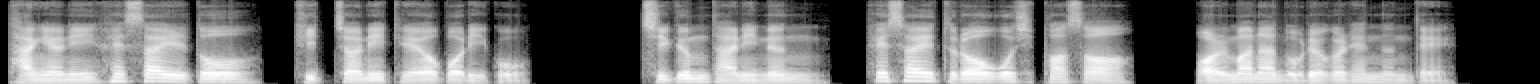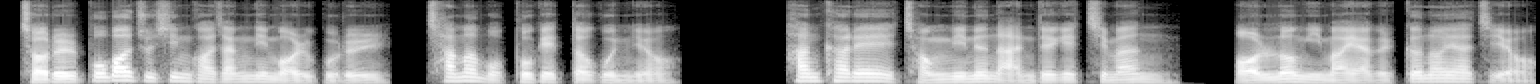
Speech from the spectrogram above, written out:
당연히 회사 일도 뒷전이 되어버리고 지금 다니는 회사에 들어오고 싶어서 얼마나 노력을 했는데 저를 뽑아주신 과장님 얼굴을 차마 못 보겠더군요. 한 칼에 정리는 안 되겠지만 얼렁 이 마약을 끊어야지요.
